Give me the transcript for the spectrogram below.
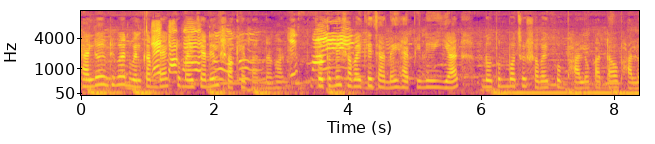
Hello everyone, welcome back to my channel শখের রান্নাঘর। প্রথমেই সবাইকে জানাই হ্যাপি নিউ ইয়ার। নতুন বছর সবাই খুব ভালো কাটাও, ভালো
